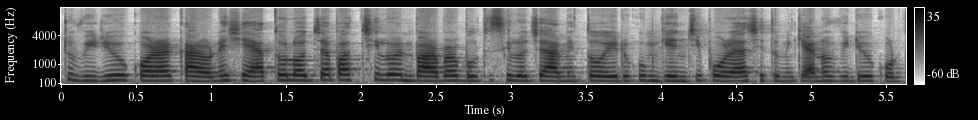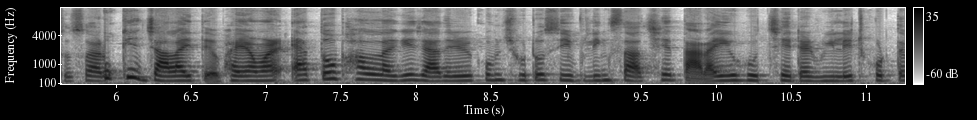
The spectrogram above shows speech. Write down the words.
একটু ভিডিও করার কারণে সে এত লজ্জা পাচ্ছিল বারবার বলতেছিল যে আমি তো এরকম গেঞ্জি পরে আছি, তুমি কেন ভিডিও করতেছো? আর ওকে জ্বালাইতে, ভাই, আমার এত ভালো লাগে যাদের এরকম ছোট সিবলিংস আছে, তারাই হচ্ছে এটা রিলেট করতে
